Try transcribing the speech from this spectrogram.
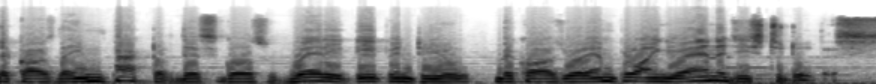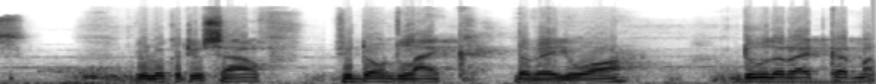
because the impact of this goes very deep into you because you're employing your energies to do this. You look at yourself, if you don't like the way you are, do the right karma.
